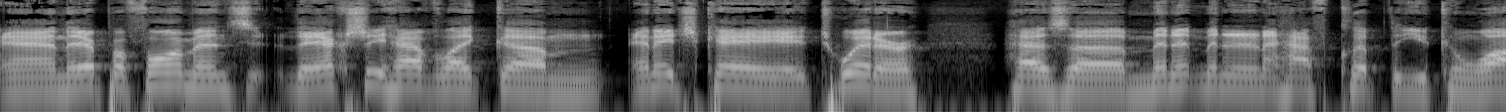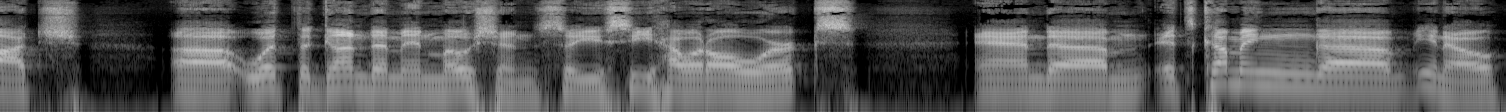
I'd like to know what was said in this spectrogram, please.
And their performance, they actually have like um, NHK Twitter has a minute, minute and a half clip that you can watch uh, with the Gundam in motion, so you see how it all works. And um, it's coming, uh, you know,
